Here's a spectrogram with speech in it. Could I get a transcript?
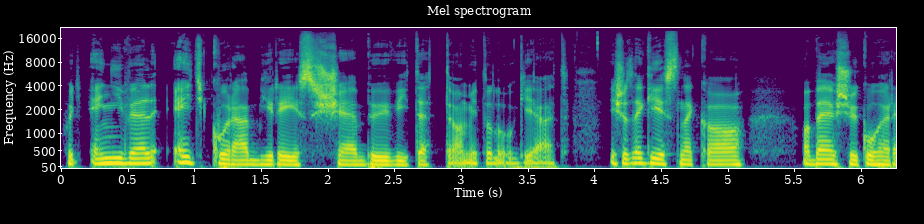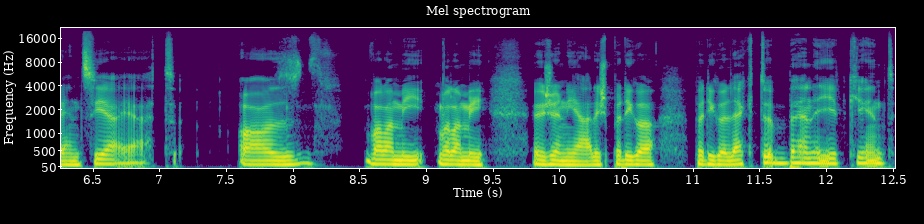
hogy ennyivel egy korábbi rész se bővítette a mitológiát, és az egésznek a, a belső koherenciáját, az valami, valami zseniális, pedig a, pedig a legtöbben egyébként,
